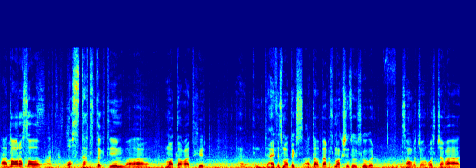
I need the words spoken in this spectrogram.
доороосоо ус татдаг тийм мод байгаа. Тэгэхээр хайлас модыг одоо байгалмаа агшийн зөвлөгөөгөөр сонгож ургуулж байгаа.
